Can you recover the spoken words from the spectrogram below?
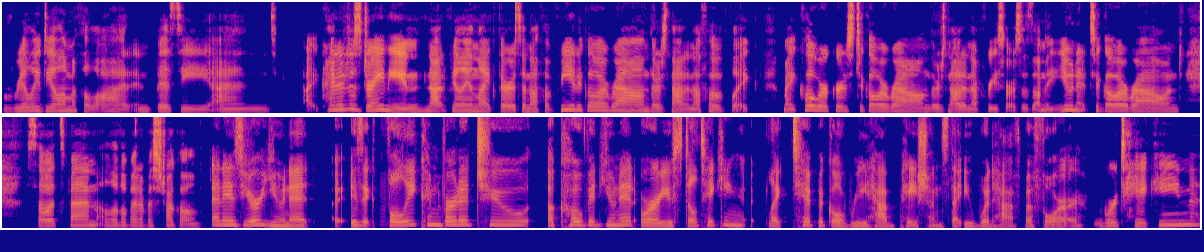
really dealing with a lot and busy and kind of just draining, not feeling like there's enough of me to go around. There's not enough of like my coworkers to go around. There's not enough resources on the unit to go around. So it's been a little bit of a struggle. And is your unit uh, is it fully converted to a COVID unit or are you still taking like typical rehab patients that you would have before? We're taking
